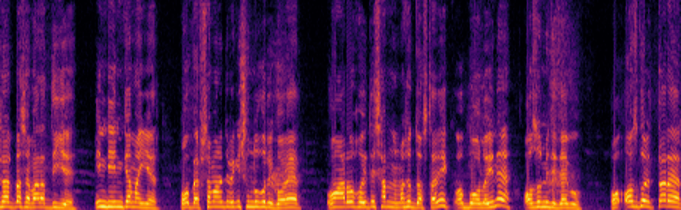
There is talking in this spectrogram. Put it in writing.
ফ্ল্যাট বাসা ভাড়া দিয়ে। ইন্ডি ইনকাম আইয়ের ও ব্যবসা বাণিজ্য বেশি সুন্দর করে ঘরের ও আরও হইতে সামনের মাসের দশ তারিখ ও বলই নে? অজমি দিয়ে যাইব। ও অজগর তারের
